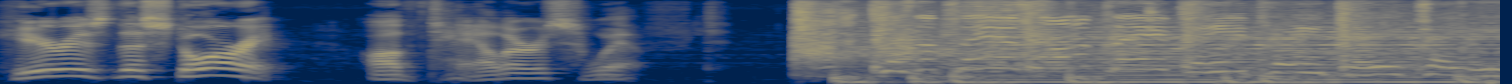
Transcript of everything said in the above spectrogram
Here is the story of Taylor Swift. Cause the players gonna play, play, play, play, play.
